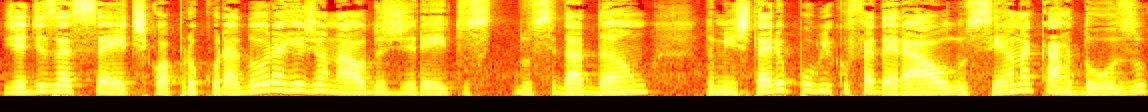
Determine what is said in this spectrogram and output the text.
dia 17, com a Procuradora Regional dos Direitos do Cidadão do Ministério Público Federal, Luciana Cardoso,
